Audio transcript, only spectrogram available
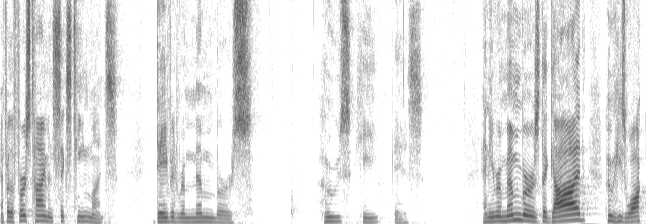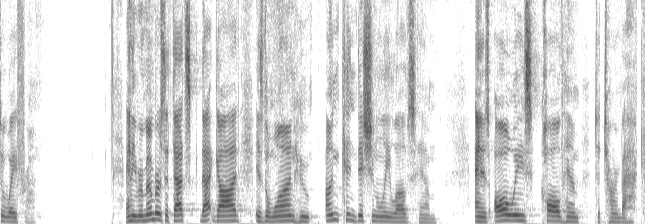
And for the first time in 16 months, David remembers whose he is. And he remembers the God who he's walked away from. And he remembers that that's, that God is the one who unconditionally loves him and has always called him to turn back.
